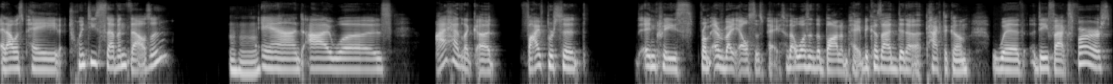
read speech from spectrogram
and i was paid 27000 Mhm. and i was i had like a 5% increase from everybody else's pay so that wasn't the bottom pay because i did a practicum with DFCS first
